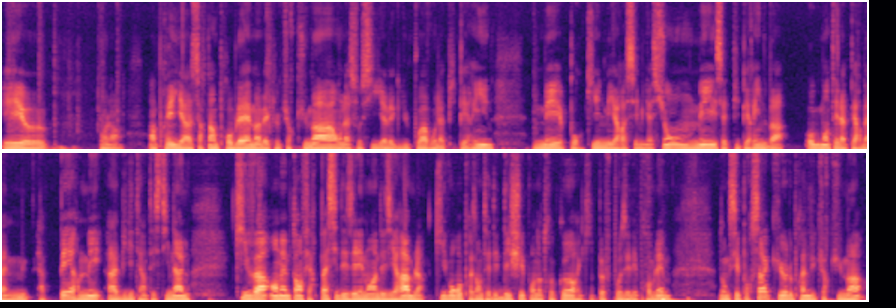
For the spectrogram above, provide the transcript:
Et euh, voilà. Après, il y a certains problèmes avec le curcuma. On l'associe avec du poivre ou la pipérine, mais pour qu'il y ait une meilleure assimilation. Mais cette pipérine va augmenter la, la perméabilité intestinale qui va en même temps faire passer des éléments indésirables qui vont représenter des déchets pour notre corps et qui peuvent poser des problèmes. Donc c'est pour ça que le problème du curcuma,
